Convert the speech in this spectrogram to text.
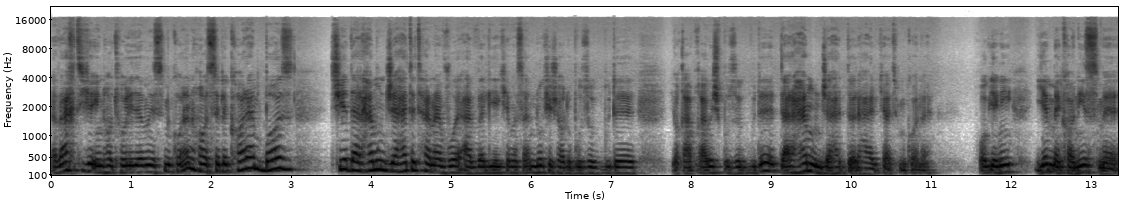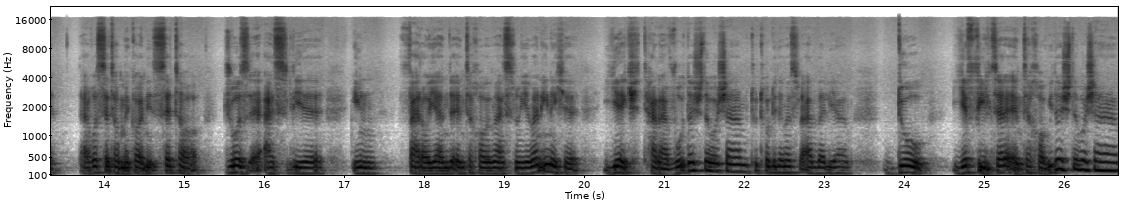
و وقتی که اینها تولید مثل می‌کنن حاصل کارم باز چیه؟ در همون جهت تنوع اولیه که مثلا نوکش حالا بزرگ بوده یا قبقبش بزرگ بوده در همون جهت داره حرکت می‌کنه. خب یعنی یه مکانیسم در واقع سه تا مکانیسم سه تا جزء اصلی این فرایند انتخاب مصنوعی من اینه که یک تنوع داشته باشم تو تولید مثل اولیم. دو یه فیلتر انتخابی داشته باشم.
